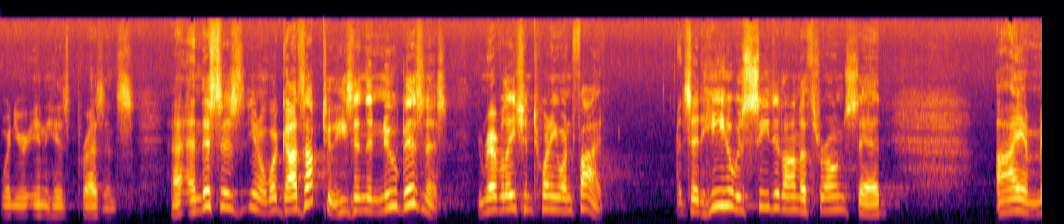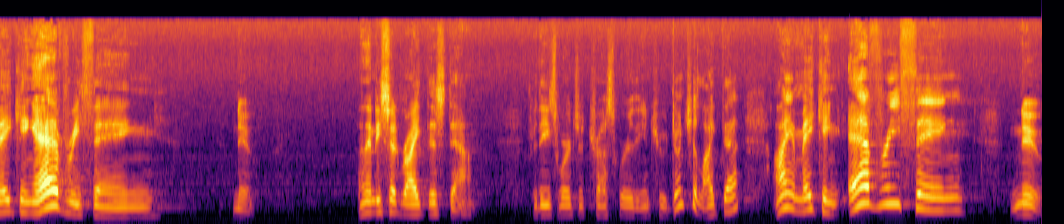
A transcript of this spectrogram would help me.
when you're in his presence. And this is, you know, what God's up to. He's in the new business. In Revelation 21, 5. It said, He who was seated on the throne said, I am making everything new. And then he said, Write this down, for these words are trustworthy and true. Don't you like that? I am making everything new.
